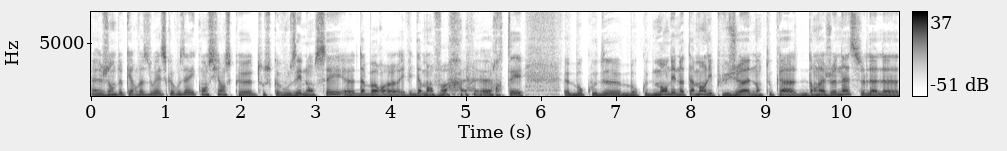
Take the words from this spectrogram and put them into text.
Euh, Jean de Kervasdoué, est-ce que vous avez conscience que tout ce que vous énoncez, euh, d'abord, euh, évidemment, va heurter beaucoup de, beaucoup de monde, et notamment les plus jeunes, en tout cas dans la jeunesse, la, la,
